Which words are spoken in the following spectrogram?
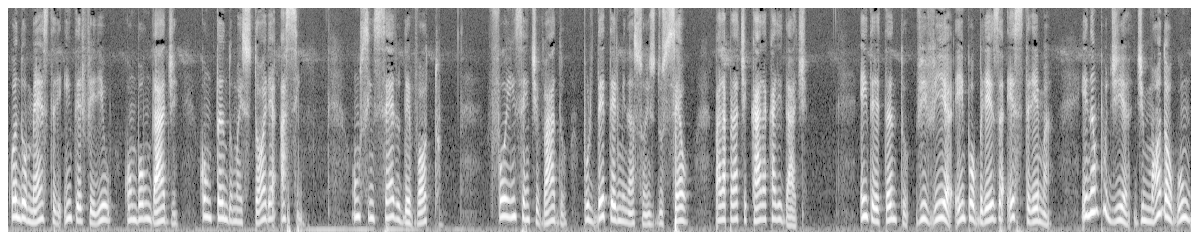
Quando o Mestre interferiu com bondade, contando uma história assim. Um sincero devoto foi incentivado por determinações do céu para praticar a caridade. Entretanto, vivia em pobreza extrema e não podia, de modo algum,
